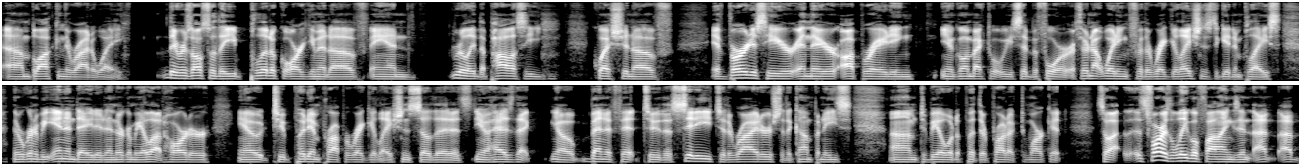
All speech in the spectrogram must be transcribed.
um, blocking the right of way, there was also the political argument of and really the policy question of if Bird is here and they're operating, you know, going back to what we said before, if they're not waiting for the regulations to get in place, they're going to be inundated and they're going to be a lot harder, you know, to put in proper regulations so that it's, you know, has that, you know, benefit to the city, to the riders, to the companies um, to be able to put their product to market. So as far as the legal filings, and I, I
